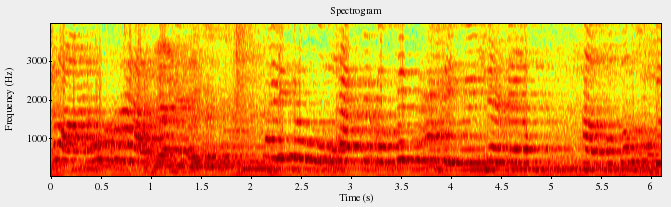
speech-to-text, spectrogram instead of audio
claro, rasga. Aí o cara pegou, fez assim, o enfermeiro rasgou todo mundo.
